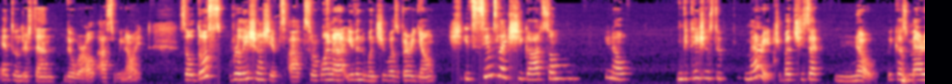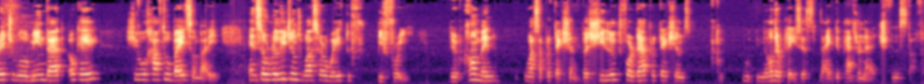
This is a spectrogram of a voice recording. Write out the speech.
and to understand the world as we know it. So those relationships at Sor Juana, even when she was very young, she, it seems like she got some, you know, invitations to marriage. But she said no, because marriage will mean that, okay, she will have to obey somebody. And so religion was her way to f- be free. The convent was a protection, but she looked for that protection in other places like the patronage and stuff.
